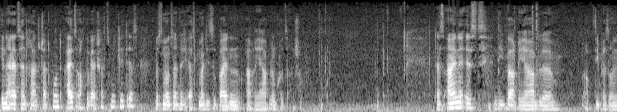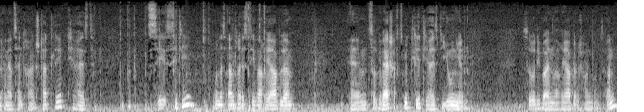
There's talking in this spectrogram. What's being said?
in einer zentralen Stadt wohnt, als auch Gewerkschaftsmitglied ist, müssen wir uns natürlich erstmal diese beiden Variablen kurz anschauen. Das eine ist die Variable, ob die Person in einer zentralen Stadt lebt, die heißt C-City und das andere ist die Variable ähm, zur Gewerkschaftsmitglied, die heißt Union. So, die beiden Variablen schauen wir uns an,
